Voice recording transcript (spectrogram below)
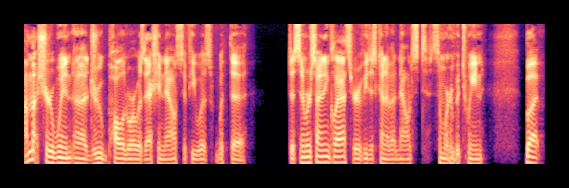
I'm not sure when uh, Drew Polidor was actually announced, if he was with the December signing class or if he just kind of announced somewhere in between. But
